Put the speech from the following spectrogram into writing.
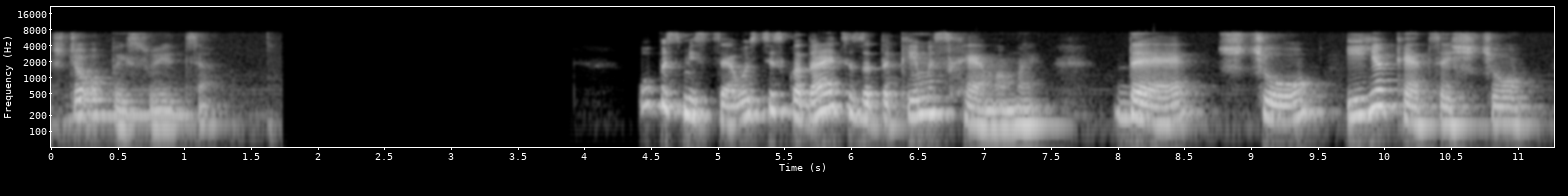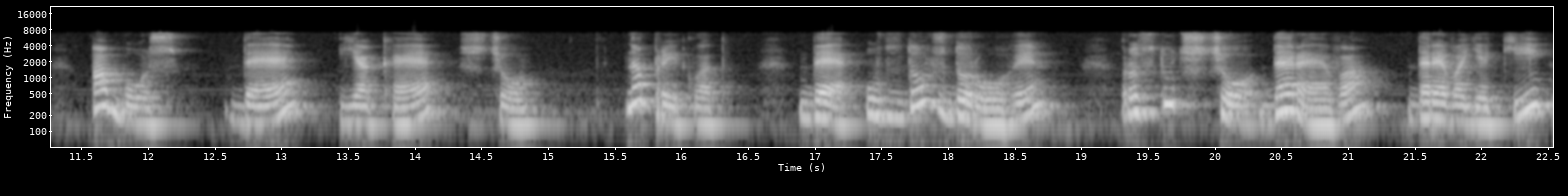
що описується. Опис місцевості складається за такими схемами: де, що і яке це що, або ж де, яке, що. Наприклад, де уздовж дороги ростуть що дерева, дерева які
